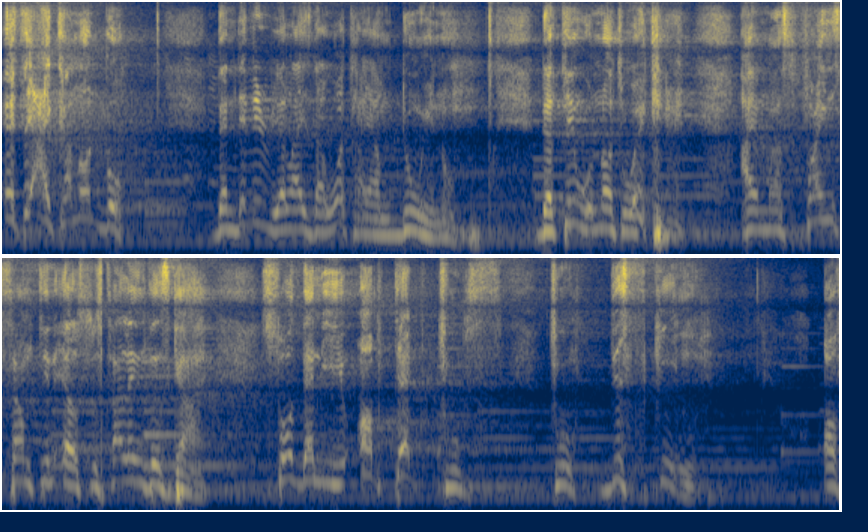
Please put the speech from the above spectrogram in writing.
He said, I cannot go. Then David realized that what I am doing, the thing will not work. I must find something else to silence this guy. So then he opted to, to this scheme of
